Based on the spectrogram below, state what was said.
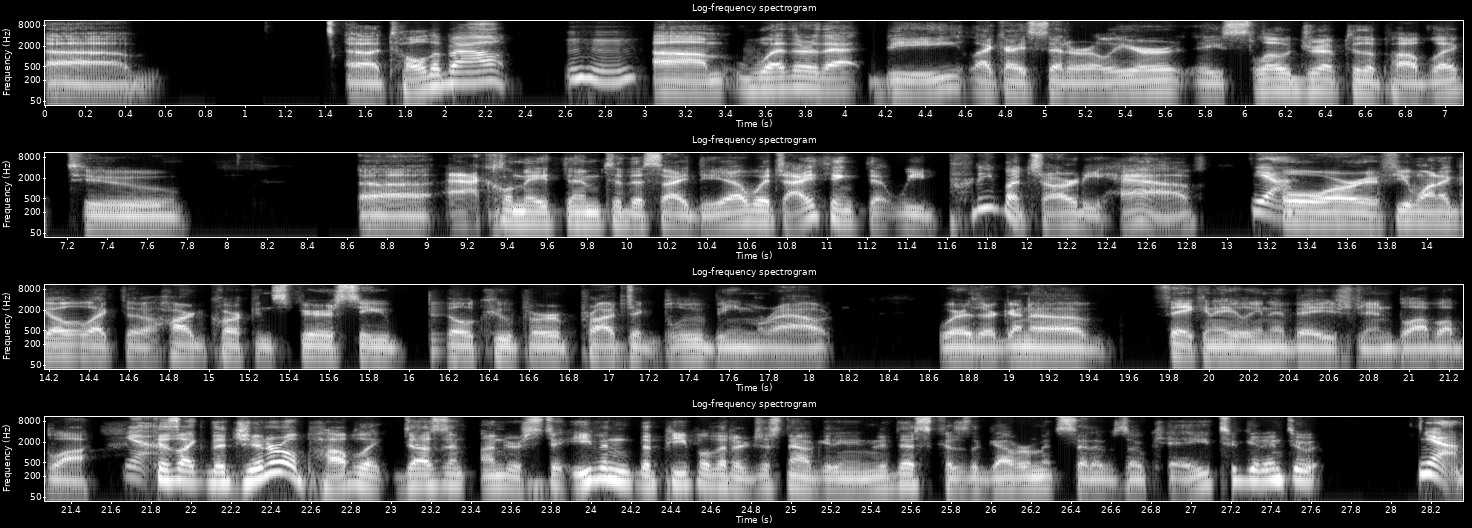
uh, uh, told about. hmm Um, whether that be, like I said earlier, a slow drip to the public to uh, acclimate them to this idea, which I think that we pretty much already have. Yeah. Or if you want to go like the hardcore conspiracy, Bill Cooper, Project Bluebeam route, where they're gonna fake an alien invasion, blah blah blah. Yeah. Because like the general public doesn't understand, even the people that are just now getting into this because the government said it was okay to get into it. Yeah.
